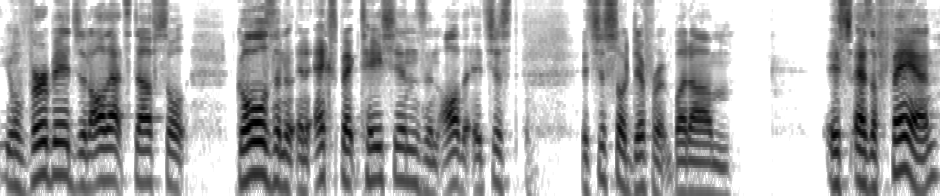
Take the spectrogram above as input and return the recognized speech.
you know verbiage and all that stuff. So goals and, and expectations and all that. It's just it's just so different. But um, it's as a fan,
